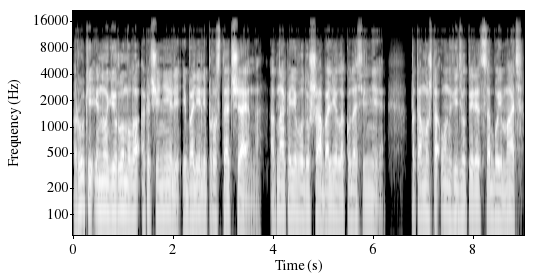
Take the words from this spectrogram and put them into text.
Руки и ноги Ромула окоченели и болели просто отчаянно, однако его душа болела куда сильнее, потому что он видел перед собой мать,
